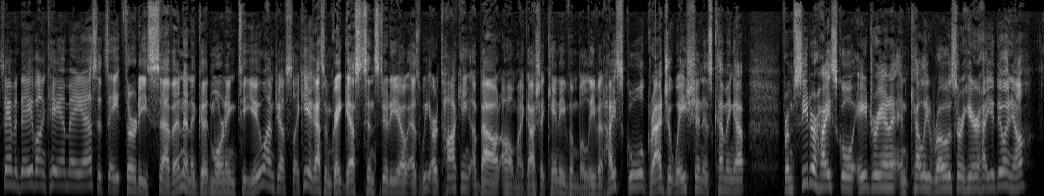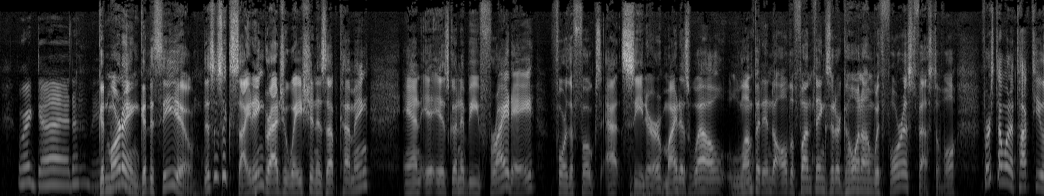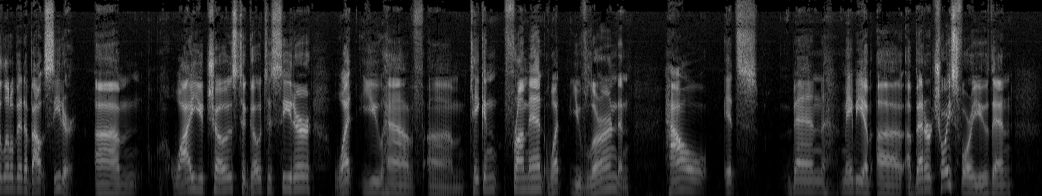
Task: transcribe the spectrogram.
Sam and Dave on KMAS. It's 837 and a good morning to you. I'm Jeff Slakey. I got some great guests in studio as we are talking about, oh my gosh, I can't even believe it. High school graduation is coming up. From Cedar High School, Adrianna and Kelly Rose are here. How you doing, y'all? We're good. Good morning. Good to see you. This is exciting. Graduation is upcoming and it is going to be Friday for the folks at Cedar. Might as well lump it into all the fun things that are going on with Forest Festival. First, I want to talk to you a little bit about Cedar. Um, why you chose to go to Cedar, what you have um, taken from it, what you've learned, and how it's been maybe a, a, a better choice for you than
